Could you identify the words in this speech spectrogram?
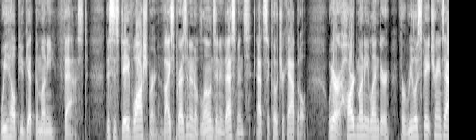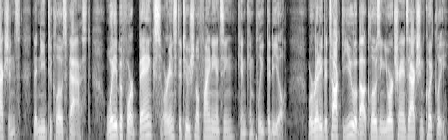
we help you get the money fast. This is Dave Washburn, Vice President of Loans and Investments at Socotra Capital. We are a hard money lender for real estate transactions that need to close fast, way before banks or institutional financing can complete the deal. We're ready to talk to you about closing your transaction quickly,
